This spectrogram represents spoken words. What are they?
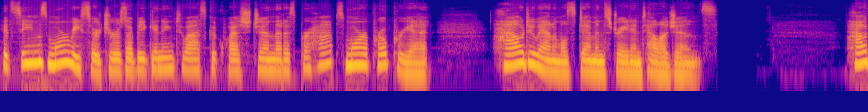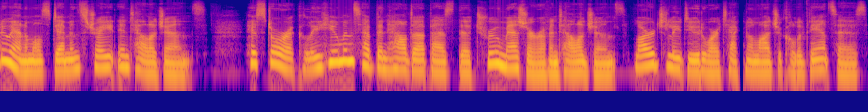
it seems more researchers are beginning to ask a question that is perhaps more appropriate How do animals demonstrate intelligence? How do animals demonstrate intelligence? Historically, humans have been held up as the true measure of intelligence, largely due to our technological advances.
